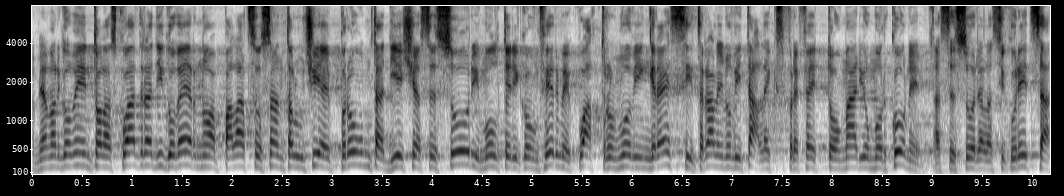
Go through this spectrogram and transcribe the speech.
Abbiamo argomento, la squadra di governo a Palazzo Santa Lucia è pronta, 10 assessori, molte riconferme, 4 nuovi ingressi, tra le novità l'ex prefetto Mario Morcone, assessore alla sicurezza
